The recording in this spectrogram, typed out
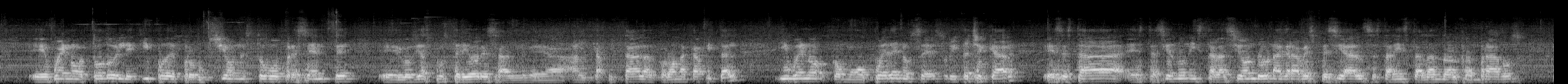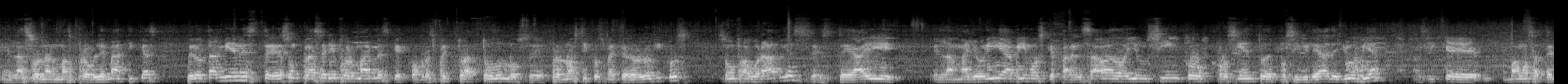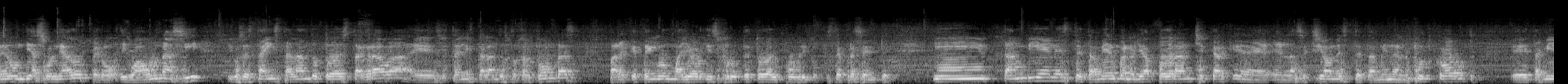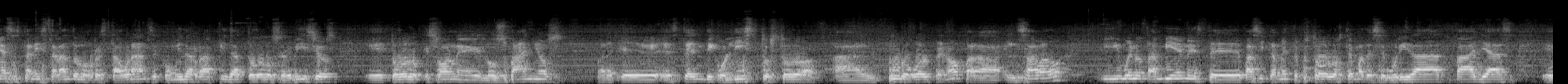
Bueno, todo el equipo de producción estuvo presente los días posteriores al, al Capital, al Corona Capital. Y bueno, como pueden ustedes ahorita checar, eh, se está este, haciendo una instalación de una grave especial, se están instalando alfombrados en las zonas más problemáticas, pero también este, es un placer informarles que con respecto a todos los eh, pronósticos meteorológicos son favorables, este, hay en la mayoría vimos que para el sábado hay un 5% de posibilidad de lluvia, así que vamos a tener un día soleado, pero digo, aún así, digo, se está instalando toda esta grava, eh, se están instalando estas alfombras, para que tenga un mayor disfrute todo el público que esté presente. Y también, este, también bueno, ya podrán checar que en la sección, este, también en el food court, eh, también ya se están instalando los restaurantes de comida rápida, todos los servicios, eh, todo lo que son los baños, para que estén, digo, listos todo al puro golpe, ¿no? Para el sábado. Y bueno, también este, básicamente pues todos los temas de seguridad, vallas,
